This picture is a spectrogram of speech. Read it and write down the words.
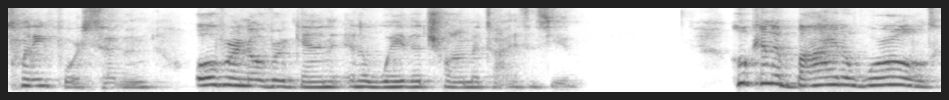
24 7, over and over again in a way that traumatizes you? Who can abide a world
